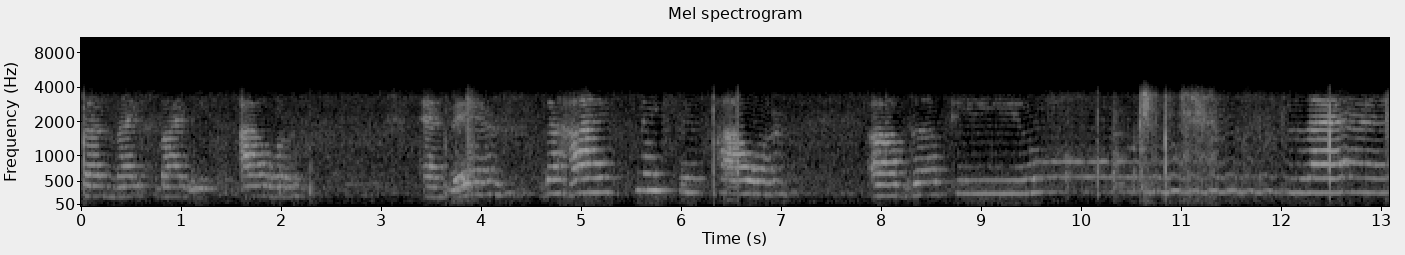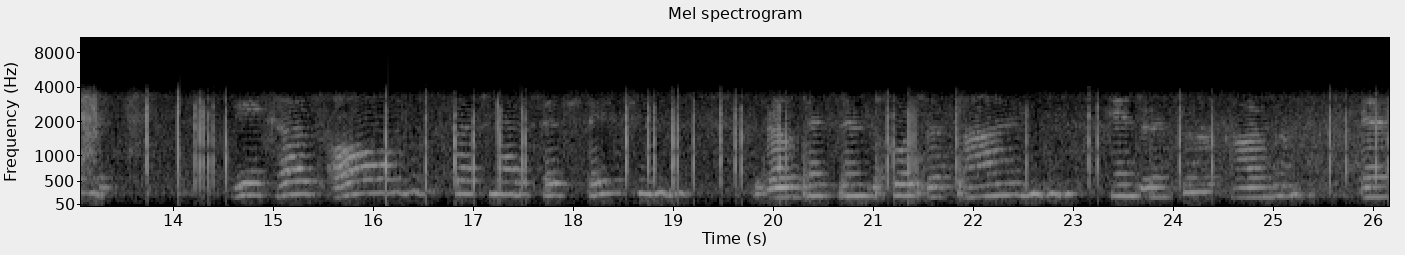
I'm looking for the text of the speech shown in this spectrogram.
sun lights by the hour, and there's the high places power of the pure land. Because all such manifestations, developments in the course of time, hindrance of karma, and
